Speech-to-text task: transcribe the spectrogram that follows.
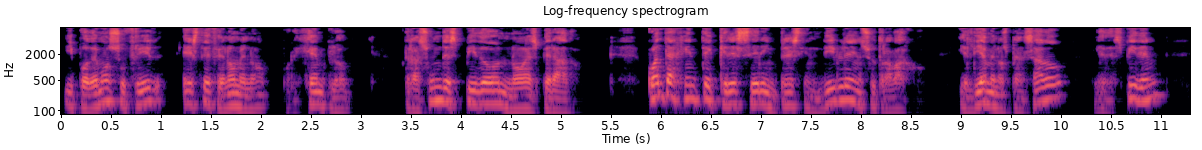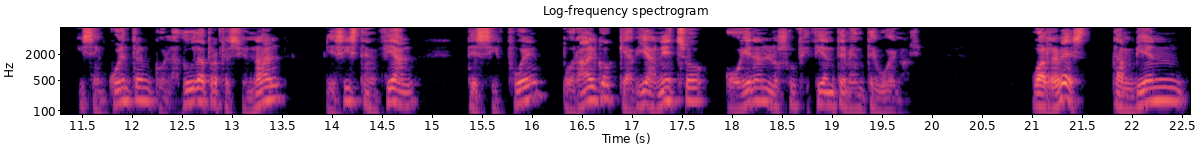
y podemos sufrir este fenómeno, por ejemplo, tras un despido no esperado. ¿Cuánta gente cree ser imprescindible en su trabajo y el día menos pensado le despiden y se encuentran con la duda profesional y existencial de si fue por algo que habían hecho o eran lo suficientemente buenos. O al revés, también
